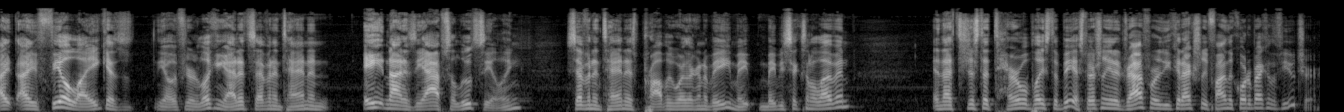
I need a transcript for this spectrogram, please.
I, I feel like as you know, if you're looking at it, seven and ten and eight and nine is the absolute ceiling. Seven and ten is probably where they're going to be. Maybe, maybe six and eleven. And that's just a terrible place to be, especially in a draft where you could actually find the quarterback of the future.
